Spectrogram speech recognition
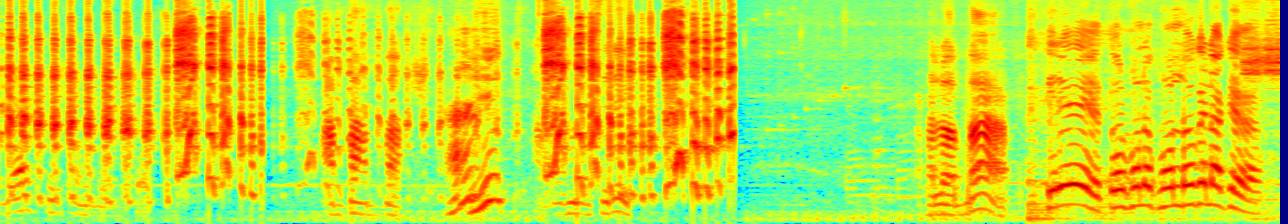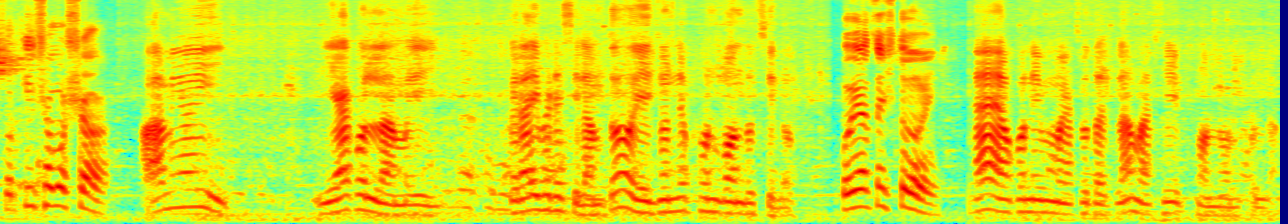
দেখ। আব্বা আব্বা। হ্যাঁ? আব্বা বলছে রে। হ্যালো আব্বা। কিরে তোর ফোনে ফোন ঢোকে না কে? তোর কি সমস্যা? আমি ওই ইয়া করলাম এই প্রাইভেটে ছিলাম তো এই জন্য ফোন বন্ধ ছিল। কই আছিস তুই? হ্যাঁ এখন এই ম্যাচত আসলাম আসি ফোন অন করলাম।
